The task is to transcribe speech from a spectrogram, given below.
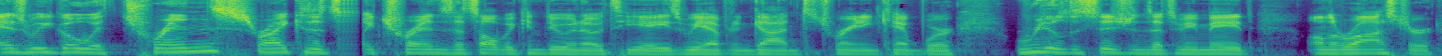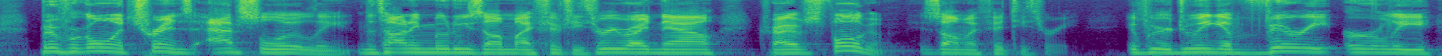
as we go with trends, right? Because it's like trends. That's all we can do in OTAs. We haven't gotten to training camp where real decisions have to be made on the roster. But if we're going with trends, absolutely. Netane Muti's on my 53 right now. Travis Fulgham is on my 53. If we were doing a very early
